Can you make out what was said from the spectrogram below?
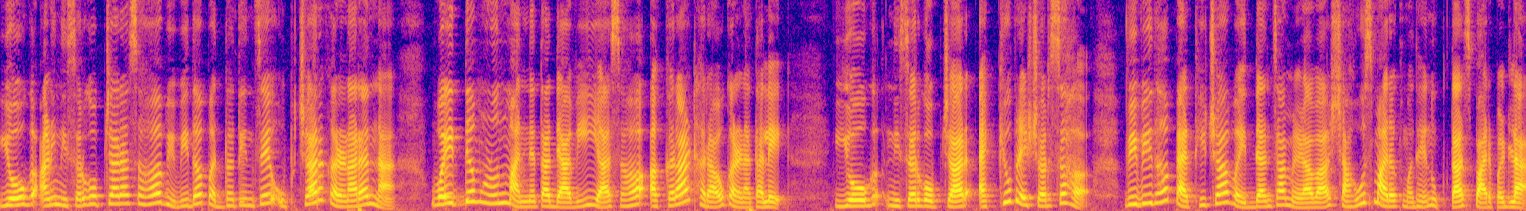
योग आणि निसर्गोपचारासह विविध पद्धतींचे उपचार करणाऱ्यांना वैद्य म्हणून मान्यता द्यावी यासह अकरा ठराव करण्यात आले. योग निसर्गोपचार ॲक्युप्रेशरसह विविध पॅथीच्या वैद्यांचा मेळावा शाहू स्मारकमध्ये नुकताच पार पडला.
